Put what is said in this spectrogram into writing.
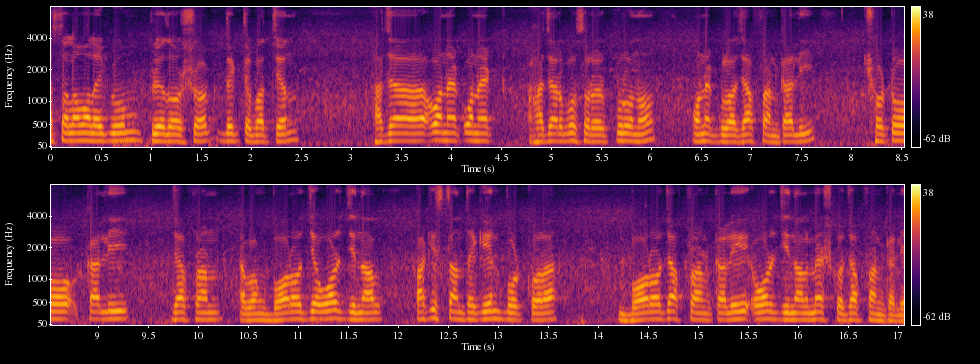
আসসালামু আলাইকুম, প্রিয় দর্শক, দেখতে পাচ্ছেন হাজার অনেক অনেক হাজার বছরের পুরনো অনেকগুলো জাফরান কালি, ছোট কালি জাফরান এবং বড় যে অরিজিনাল পাকিস্তান থেকে ইম্পোর্ট করা বড় জাফরান কালি, অরিজিনাল মেশকো জাফরান কালি,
